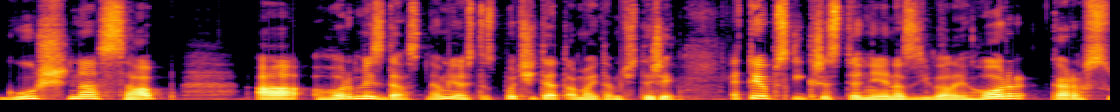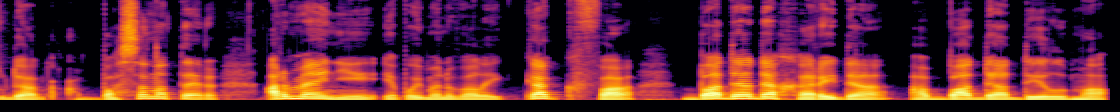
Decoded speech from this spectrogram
Gušnasap a Hormizdas. Neměli jste to spočítat a mají tam čtyři. Etiopský křesťané je nazývali Hor, Karsudan a Basanater. Arméni je pojmenovali Kagfa, Badada Charida a Badadilma.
